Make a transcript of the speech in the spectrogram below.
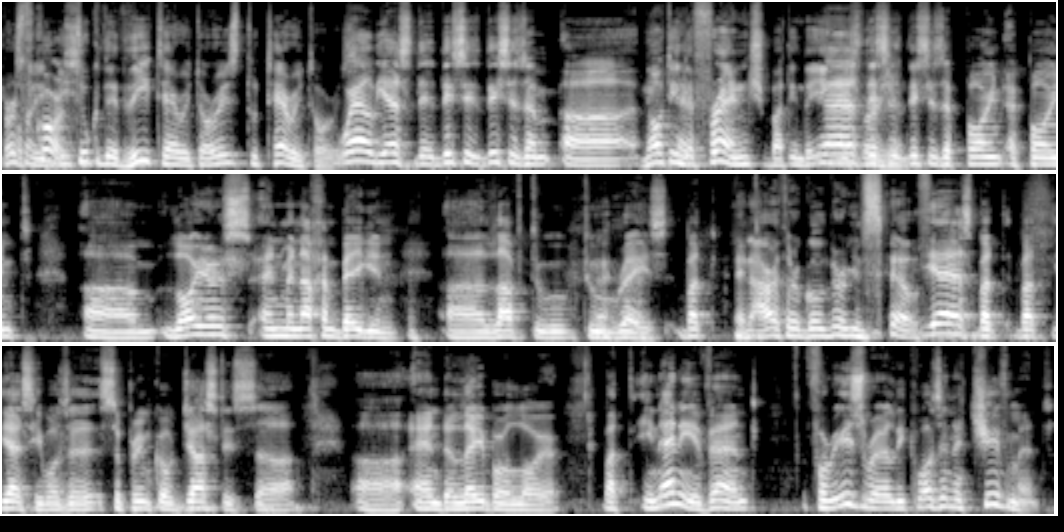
personally, of course. he took the, the territories to territories. Well, yes, the, this is this is a uh, not in a, the French, but in the yes, English this version. is this is a point a point um, lawyers and Menachem Begin uh, love to to raise. But and Arthur Goldberg himself. Yes, but but yes, he was a Supreme Court justice uh, uh, and a labor lawyer. But in any event, for Israel, it was an achievement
